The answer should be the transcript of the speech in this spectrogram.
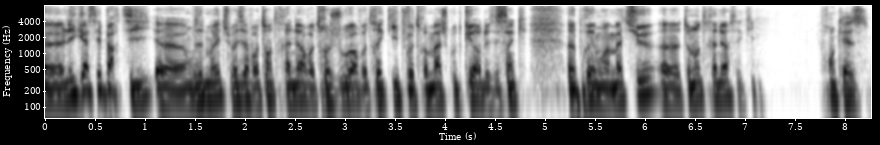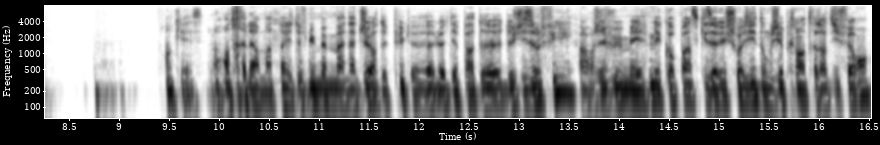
euh, les gars, c'est parti. Euh, on vous a demandé de choisir votre entraîneur, votre joueur, votre équipe, votre match coup de cœur de ces 5 premiers mois. Mathieu, euh, ton entraîneur, c'est qui? Francaise. Alors entraîneur maintenant il est devenu même manager depuis le, départ de, Gisolfi. Alors j'ai vu mes, copains ce qu'ils avaient choisi donc j'ai pris un entraîneur différent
